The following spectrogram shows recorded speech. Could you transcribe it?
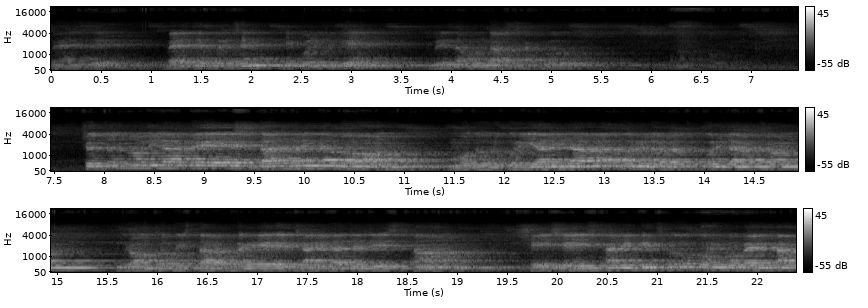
ব্যাসদেব। ব্যাসদেব হয়েছেন এই কলিযুগে বৃন্দাবন দাস ঠাকুর। চৈতন্য লীলা বেশ দাস বৃন্দাবন মধুর করিয়া লীলা করিল করিলা রচন গ্রন্থ বিস্তার হয়ে চাহিদা যে যে স্থান, সেই সেই স্থানে কিছু করিব ব্যাখ্যান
